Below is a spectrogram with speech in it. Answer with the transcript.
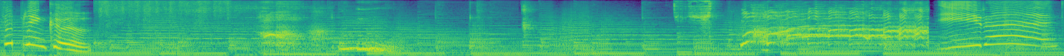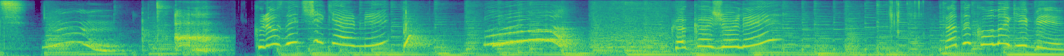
Sprinkle. Mi? Kaka jöle? Tadı kola gibi.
